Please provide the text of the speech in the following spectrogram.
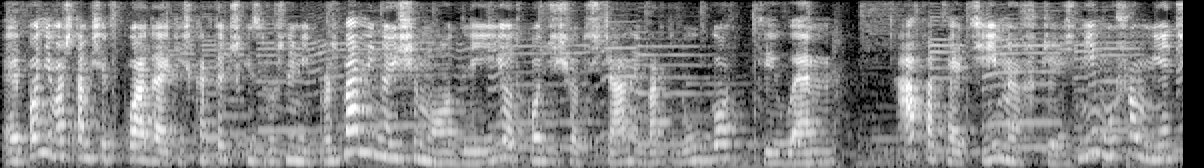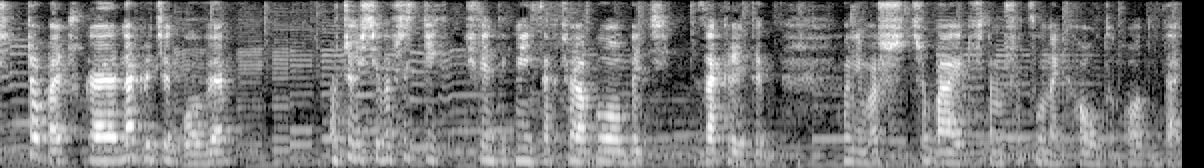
E, Ponieważ tam się wkłada jakieś karteczki z różnymi prośbami, no i się modli i odchodzi się od ściany bardzo długo tyłem. A faceci, mężczyźni muszą mieć czopeczkę, nakrycie głowy. Oczywiście we wszystkich świętych miejscach trzeba było być zakrytym, ponieważ trzeba jakiś tam szacunek, hołd oddać.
